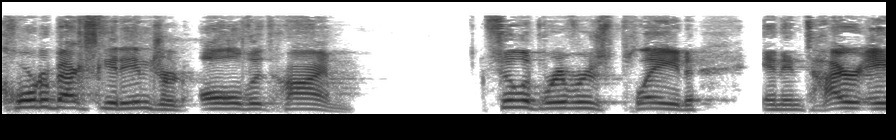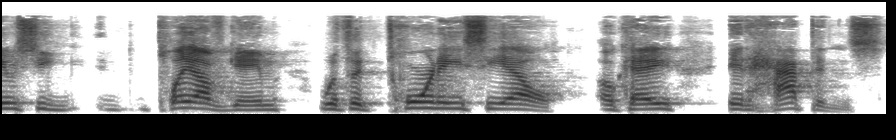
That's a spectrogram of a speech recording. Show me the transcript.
Quarterbacks get injured all the time. Philip Rivers played an entire AFC playoff game with a torn ACL. Okay. It happens.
